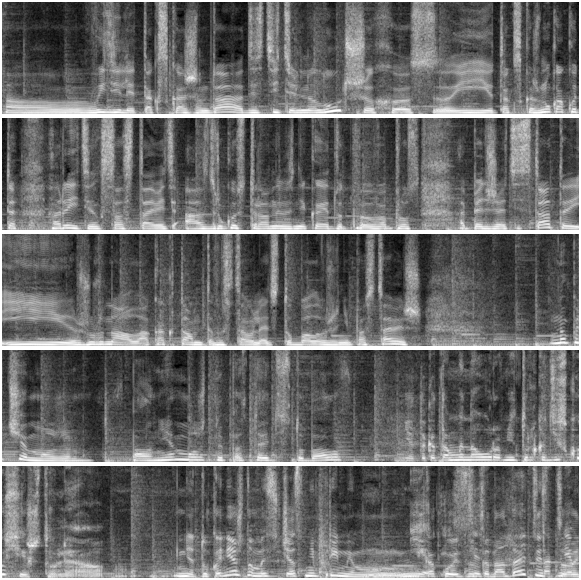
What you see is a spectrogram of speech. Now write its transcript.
э, выделить, так скажем, да, действительно лучших э, и, так скажем, ну, какой-то рейтинг составить. А с другой стороны возникает вот вопрос, опять же, аттестата и журнала. А как там-то выставлять? 100 баллов уже не поставишь? Ну, почему же? Вполне можно поставить 100 баллов. Нет, так это мы на уровне только дискуссии, что ли? А Нет, ну, конечно, мы сейчас не примем Нет, никакое законодательство. Так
